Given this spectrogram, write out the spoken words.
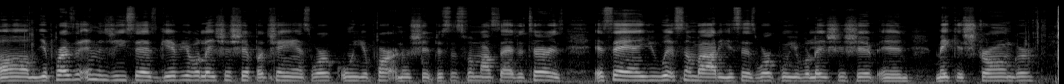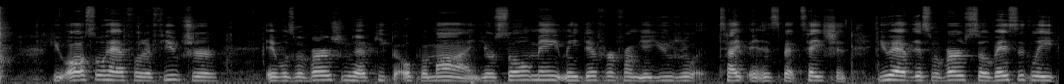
Um, your present energy says give your relationship a chance. Work on your partnership. This is for my Sagittarius. It's saying you with somebody. It says work on your relationship and make it stronger. You also have for the future it was reversed, you have keep an open mind. Your soulmate may differ from your usual type and expectations. You have this reverse, so basically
